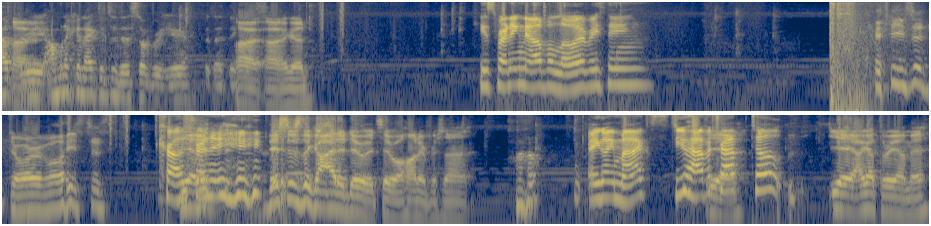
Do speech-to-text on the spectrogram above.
Reinforcing. I have three. Alright. I'm gonna connect it to this over here because I think. All right, all right, good. He's running now below everything. He's adorable. He's just. Cross Yeah, running. This is the guy to do it too, 100%. Are you going max? Do you have a Yeah. trap tilt? Yeah, I got three on me.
